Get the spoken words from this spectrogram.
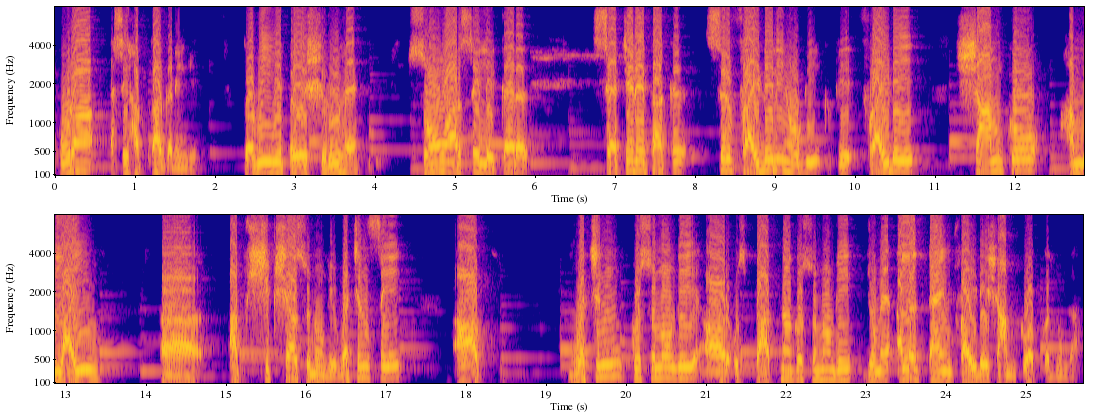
पूरा ऐसे हफ़्ता करेंगे। तो अभी ये प्रेयर शुरू है। सोमवार से लेकर सैटरडे तक सिर्फ़ फ्राइडे नहीं होगी, क्योंकि फ्राइडे शाम को हम लाइव आप शिक्षा सुनोगे। वचन से आप वचन को सुनोगे और उस प्रार्थना को सुनोगे, जो मैं अलग टाइम फ्राइडे शाम को आपको दूँगा।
